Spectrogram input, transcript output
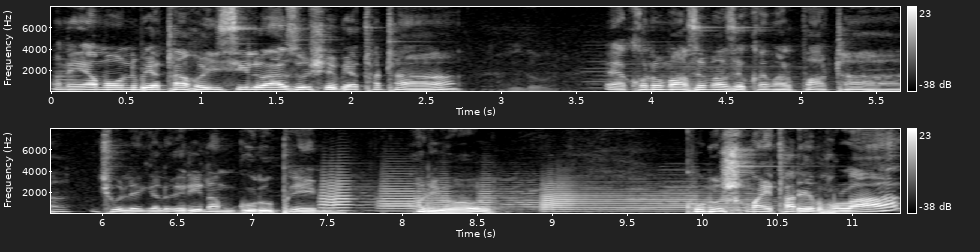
মানে এমন ব্যথা হয়েছিল আজও সে ব্যথাটা। এখনও মাঝে মাঝে আমার পাঠা ঝুলে গেল। এরই নাম গুরু প্রেম। হরি বল। কোনো সময় তারে ভোলা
